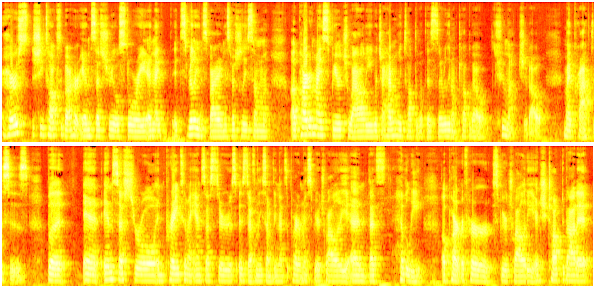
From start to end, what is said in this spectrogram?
her she talks about her ancestral story, and I, it's really inspiring, especially some a part of my spirituality, which I haven't really talked about this. I really don't talk about too much about my practices, but and ancestral and praying to my ancestors is definitely something that's a part of my spirituality and that's heavily a part of her spirituality and she talked about it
